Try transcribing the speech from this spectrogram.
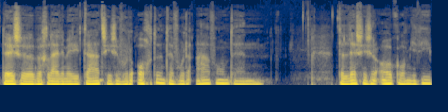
Deze begeleide meditatie is er voor de ochtend en voor de avond en de les is er ook om je die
